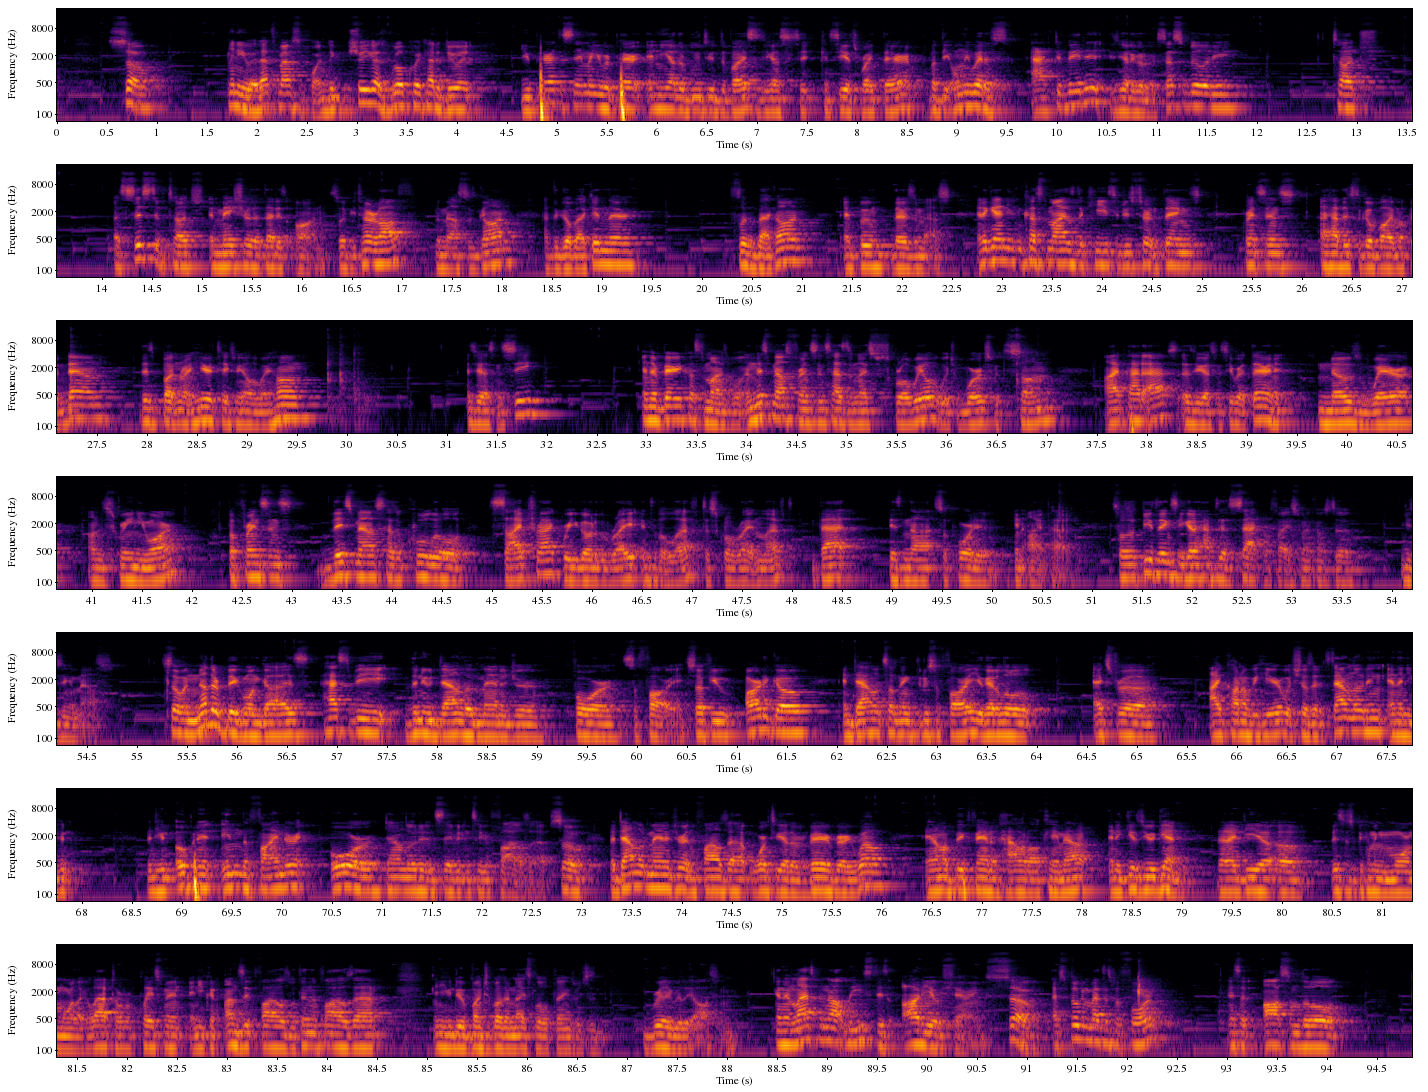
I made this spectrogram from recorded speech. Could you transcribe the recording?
So, anyway, that's mouse support. And to show you guys real quick how to do it, you pair it the same way you would pair any other Bluetooth device. As you guys can see, it's right there. But the only way to activate it is you gotta go to accessibility, touch, assistive touch, and make sure that that is on. So if you turn it off, the mouse is gone. I have to go back in there, flip it back on, and boom, there's the mouse. And again, you can customize the keys to do certain things. For instance, I have this to go volume up and down. This button right here takes me all the way home. As you guys can see, and they're very customizable. And this mouse, for instance, has a nice scroll wheel, which works with some iPad apps, as you guys can see right there, and it knows where on the screen you are. But for instance, this mouse has a cool little side track where you go to the right and to the left to scroll right and left. That is not supported in iPad. So there's a few things you're gonna have to sacrifice when it comes to using a mouse. So another big one, guys, has to be the new download manager for Safari. So if you are to go and download something through Safari, you get a little extra icon over here which shows that it's downloading and then you can then you can open it in the Finder or download it and save it into your Files app. So the Download Manager and the Files app work together very, very well. And I'm a big fan of how it all came out. And it gives you, again, that idea of this is becoming more and more like a laptop replacement and you can unzip files within the Files app and you can do a bunch of other nice little things, which is really, really awesome. And then last but not least is audio sharing. So I've spoken about this before. And it's an awesome little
